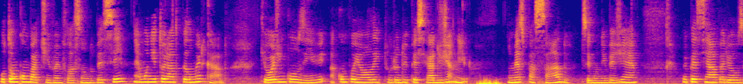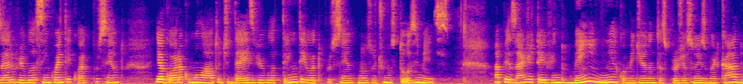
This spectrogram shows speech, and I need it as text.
O tom combativo à inflação do BC é monitorado pelo mercado, que hoje, inclusive, acompanhou a leitura do IPCA de janeiro. No mês passado, segundo o IBGE, o IPCA variou 0,54% e agora acumula alto de 10,38% nos últimos 12 meses. Apesar de ter vindo bem em linha com a mediana das projeções do mercado,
